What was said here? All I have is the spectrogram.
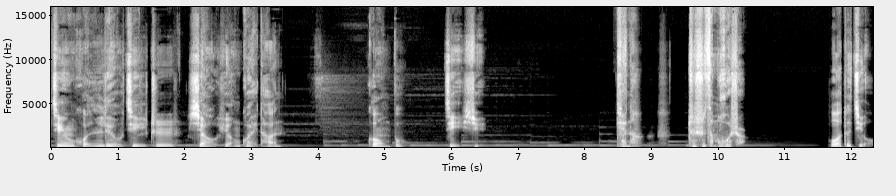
惊魂六记之校园怪谈，恐怖继续。天哪，这是怎么回事？我的酒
